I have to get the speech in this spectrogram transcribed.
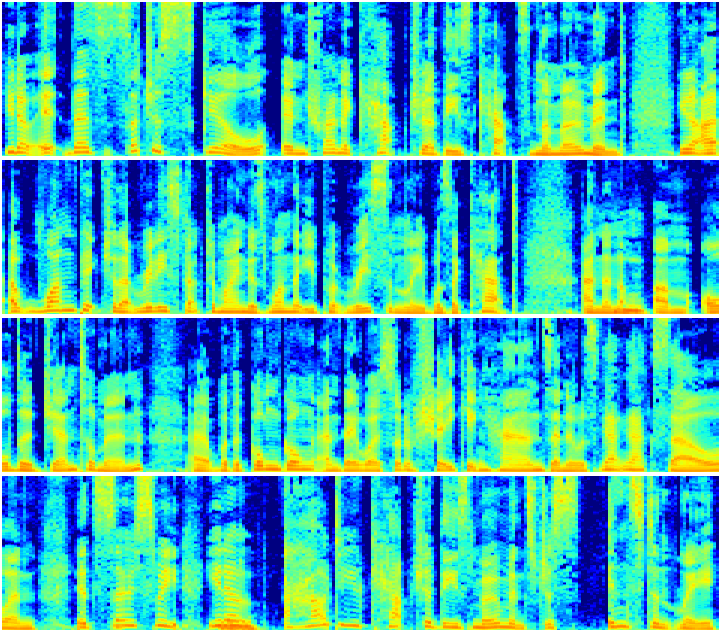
You know, it, there's such a skill in trying to capture these cats in the moment. You know, I, uh, one picture that really stuck to mind is one that you put recently was a cat and an um, older gentleman uh, with a gong gong, and they were sort of shaking hands, and it was ngak ngak sao, and it's so sweet. You know, how do you capture these moments just instantly?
